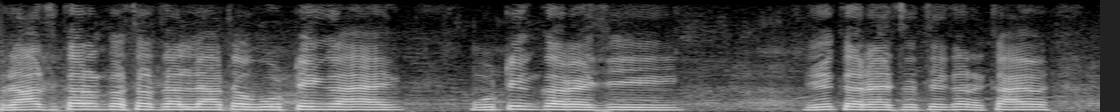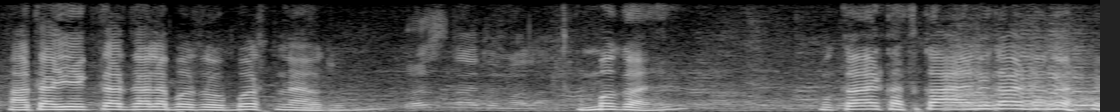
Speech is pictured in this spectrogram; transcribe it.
राजकारण कसं चाललं आता वोटिंग आहे. वोटिंग करायची. हे करायचं ते करायचं काय? आता एक तास झाला बस बस नाही होतो बस नाही तुम्हाला? मग काय? मग काय कसं काय आणि काय सांगायचं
